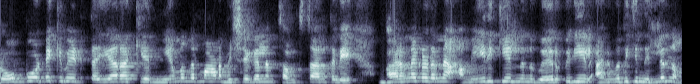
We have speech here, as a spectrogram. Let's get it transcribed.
റോബ് ബോർഡയ്ക്ക് വേണ്ടി തയ്യാറാക്കിയ നിയമനിർമ്മാണ വിശകലനം സംസ്ഥാനത്തിലെ ഭരണഘടന അമേരിക്കയിൽ നിന്ന് വേർപിരിയിൽ അനുവദിക്കുന്നില്ലെന്നും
